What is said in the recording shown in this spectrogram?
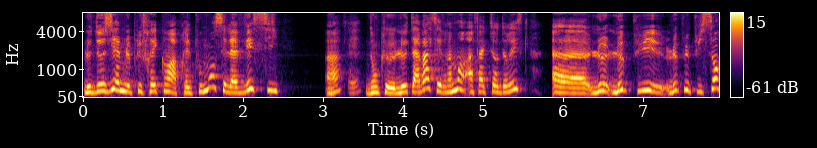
Le deuxième, le plus fréquent après le poumon, c'est la vessie. Hein. Donc euh, le tabac, c'est vraiment un facteur de risque euh, le, plus, le plus puissant.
